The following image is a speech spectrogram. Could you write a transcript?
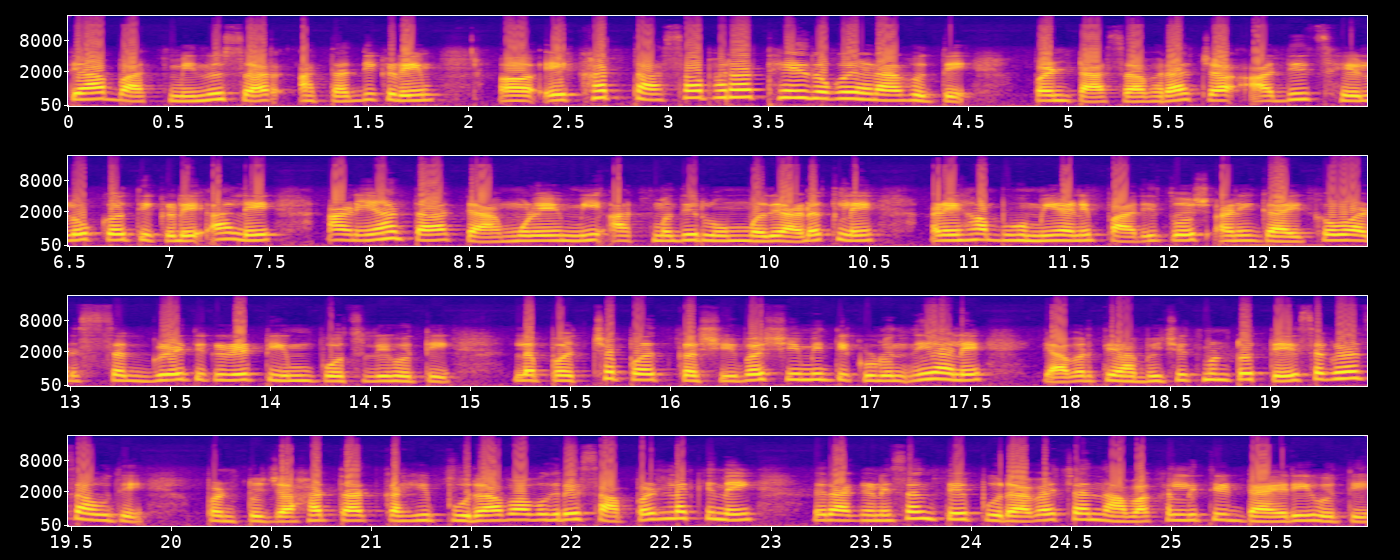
त्या बातमीनुसार आता तिकडे एखाद एका तासाभरात हे लोक येणार होते. पण तासाभराच्या आधीच हे लोक तिकडे आले आणि आता त्यामुळे मी आतमध्ये रूममध्ये अडकले आणि हा भूमी आणि पारितोष आणि गायकवाड सगळे तिकडे टीम पोचली होती. लपतछपत कशी बशी मी तिकडून निघाले यावरती अभिजित म्हणतो ते सगळं जाऊ दे पण तुझ्या हातात काही पुरावा वगैरे सापडला की नाही? रागिणी सांगते पुराव्याच्या नावाखाली ती डायरी होती.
